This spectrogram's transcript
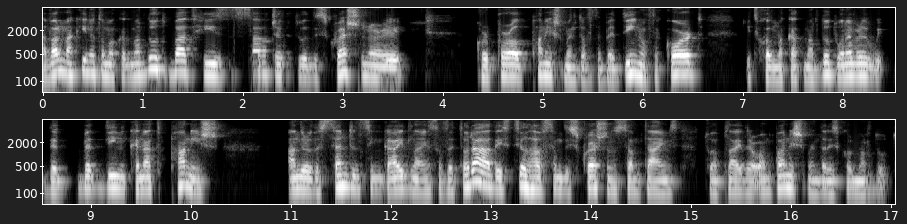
אבל מקין אותו מכת מרדות, but he's subject to a discretionary corporal punishment of the bed din of the court. It's called makat mardut. Whenever we, the bed din cannot punish under the sentencing guidelines of the Torah, they still have some discretion sometimes to apply their own punishment that is called mardut.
